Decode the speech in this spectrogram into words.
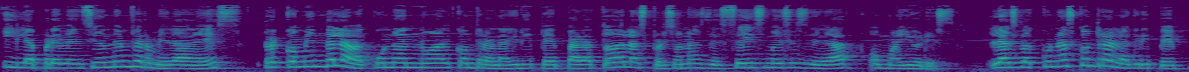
y la Prevención de Enfermedades recomienda la vacuna anual contra la gripe para todas las personas de 6 meses de edad o mayores. Las vacunas contra la gripe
